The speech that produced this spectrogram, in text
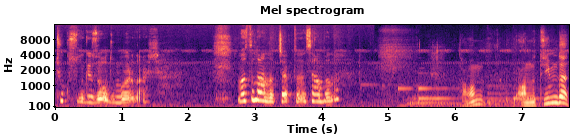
Çok sulu göz oldum bu aralar. Masal anlatacaktın sen bana. Tamam anlatayım da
